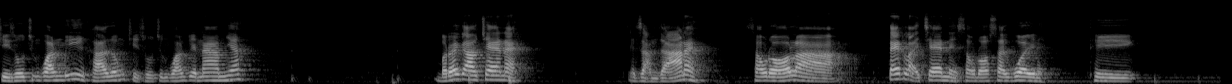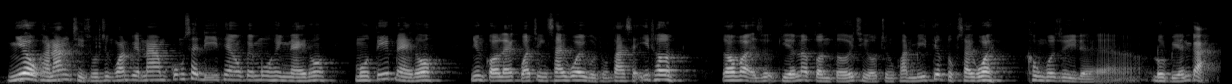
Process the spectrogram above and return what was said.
Chỉ số chứng khoán Mỹ khá giống chỉ số chứng khoán Việt Nam nhé. Breakout trend này, giảm giá này, sau đó là test lại trend này, sau đó sideways này thì nhiều khả năng chỉ số chứng khoán Việt Nam cũng sẽ đi theo cái mô hình này thôi, mô típ này thôi. Nhưng có lẽ quá trình sideways của chúng ta sẽ ít hơn. Do vậy dự kiến là tuần tới chỉ số chứng khoán Mỹ tiếp tục sideways, không có gì để đột biến cả.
